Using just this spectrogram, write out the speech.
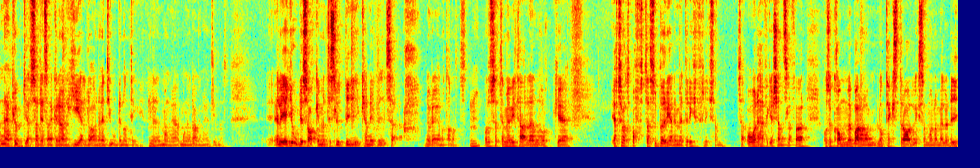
när jag pluggar så hade jag så här, kunnat ha en hel dag när jag inte gjorde någonting. Mm. Många, många dagar när jag inte gjorde något. Eller jag gjorde saker men till slut blir, kan det bli så här, ah, nu vill jag göra något annat. Mm. Och då sätter jag mig vid gitarren och eh, jag tror att ofta så börjar det med ett riff liksom. Så här, Åh, det här fick jag känsla för. Och så kommer bara någon, någon textrad liksom och någon melodi.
